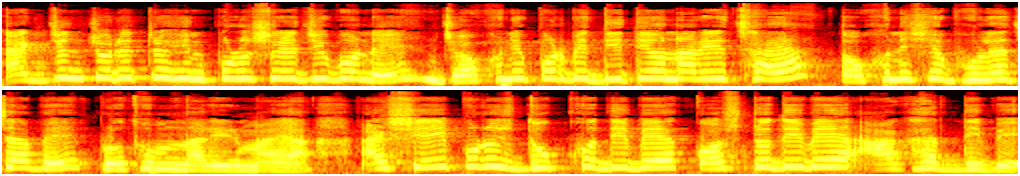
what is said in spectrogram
একজন চরিত্রহীন পুরুষের জীবনে যখনই পড়বে দ্বিতীয় নারীর ছায়া, তখনই সে ভুলে যাবে প্রথম নারীর মায়া। আর সেই পুরুষ দুঃখ দিবে, কষ্ট দিবে, আঘাত দিবে।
